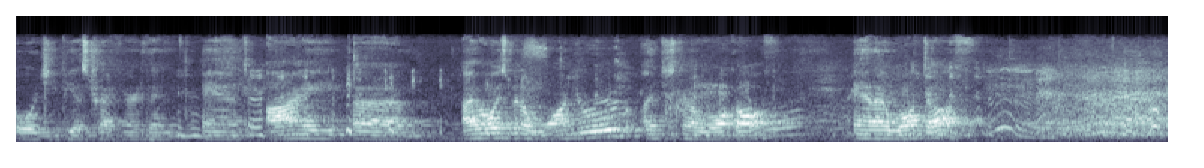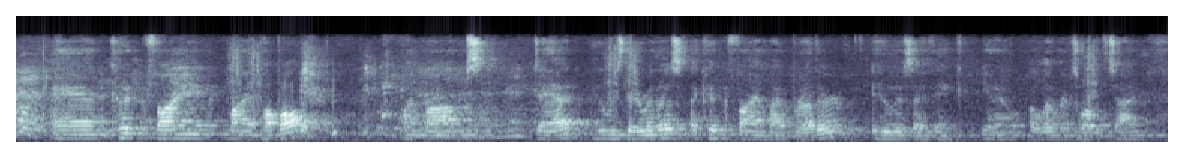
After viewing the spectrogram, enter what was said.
or GPS tracking or anything. And I, um, I've always been a wanderer. I just kind of walk off, and I walked off, and couldn't find my papa, my mom's dad, who was there with us. I couldn't find my brother, who was, I think, you know, 11 or 12 at the time.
